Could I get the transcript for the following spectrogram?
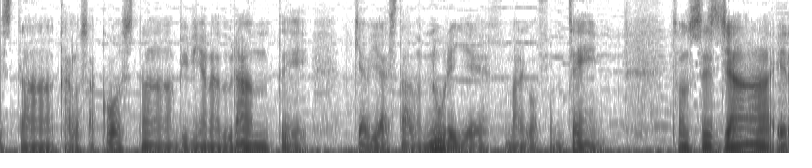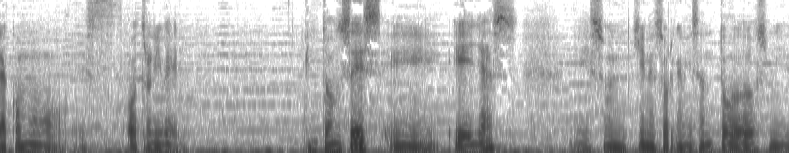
está Carlos Acosta, Viviana Durante, que había estado Nureyev, Margot Fontaine. Entonces ya era como es otro nivel. Entonces eh, ellas eh, son quienes organizan todos, mi,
